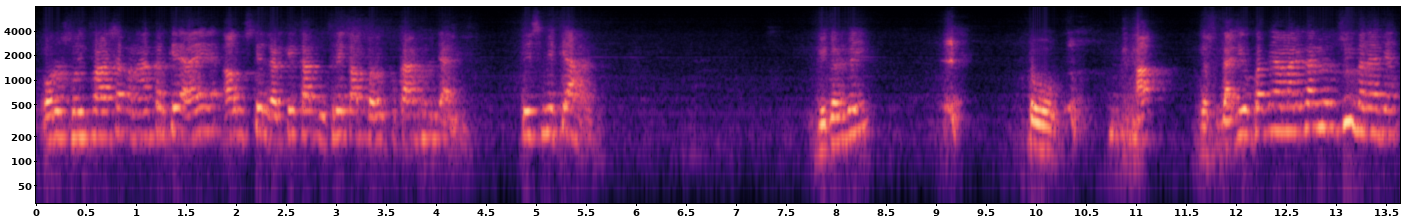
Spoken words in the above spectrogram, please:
और रसोई थोड़ा बना करके आए और उसके लड़के का दूसरे का परोपकार हो जाए। तो इसमें क्या है बिगड़ गई। तो आप जसुदा जी को कहते हमारे घर में रसोई बना जाए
